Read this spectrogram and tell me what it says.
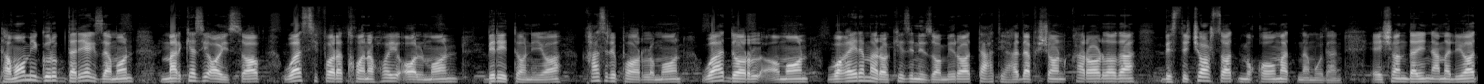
تمام گروپ در یک زمان مرکز آیساف و سفارتخانه های آلمان، بریتانیا، قصر پارلمان و دارالامان و غیر مراکز نظامی را تحت هدفشان قرار داده 24 ساعت مقاومت نمودند. ایشان در این عملیات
